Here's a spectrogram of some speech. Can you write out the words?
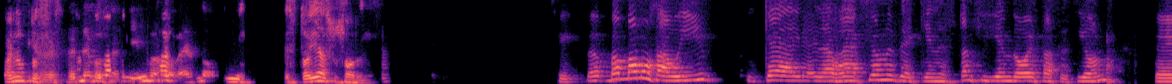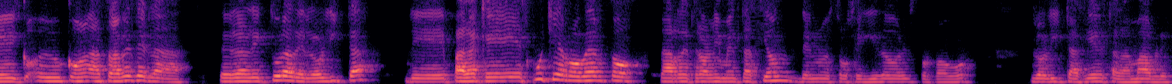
Bueno, pues respetemos aquí Roberto. Estoy a sus órdenes. ¿eh? Sí, vamos a oír que las reacciones de quienes están siguiendo esta sesión eh, con, a través de la, de la lectura de Lolita, de, para que escuche Roberto la retroalimentación de nuestros seguidores, por favor. Lolita, si eres tan amable.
